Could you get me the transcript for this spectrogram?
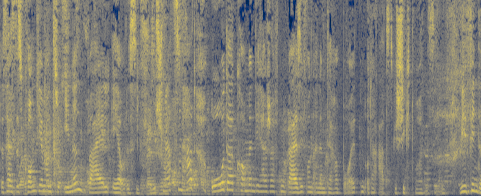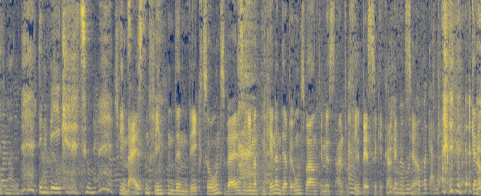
Das heißt, es kommt jemand zu Ihnen, weil er oder sie Fußschmerzen hat oder kommen die Herrschaften, weil sie von einem Therapeuten oder Arzt geschickt worden sind? Wie findet man den Weg Weg zum Die meisten finden den Weg zu uns, weil sie jemanden kennen, der bei uns war und dem es einfach ah, viel besser gegangen ist. Ja. Genau,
